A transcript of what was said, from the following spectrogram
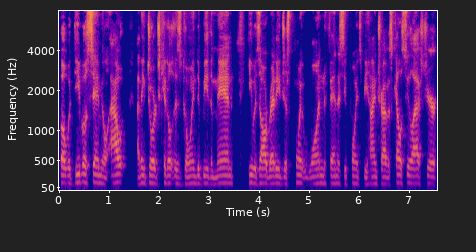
but with Deebo Samuel out, I think George Kittle is going to be the man. He was already just 0.1 fantasy points behind Travis Kelce last year,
